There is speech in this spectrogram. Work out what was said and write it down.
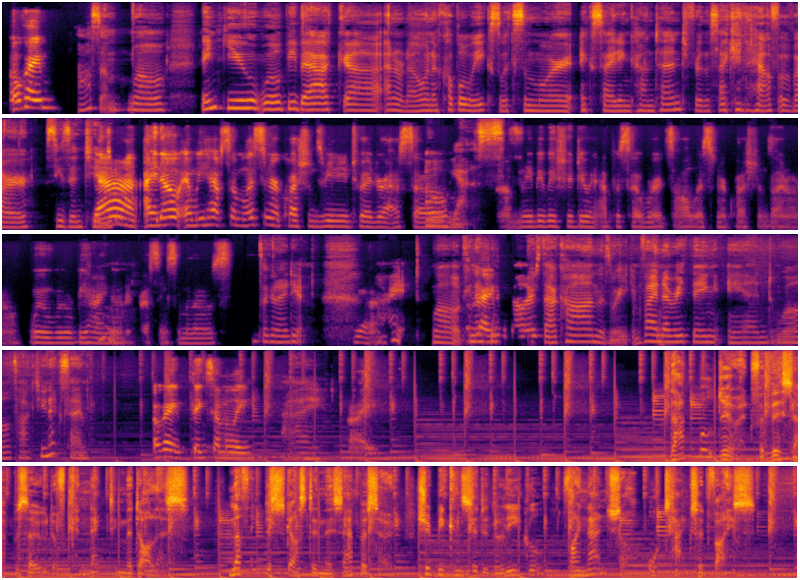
Okay Awesome. Well, thank you. We'll be back, uh, I don't know, in a couple weeks with some more exciting content for the second half of our season two. Yeah, I know. And we have some listener questions we need to address. So, oh, yes. Um, maybe we should do an episode where it's all listener questions. I don't know. We, we were behind on addressing some of those. That's a good idea. Yeah. All right. Well, connectingthedollars.com is where you can find everything. And we'll talk to you next time. Okay. Thanks, Emily. Bye. Bye. That will do it for this episode of Connecting the Dollars. Nothing discussed in this episode should be considered legal, financial, or tax advice.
